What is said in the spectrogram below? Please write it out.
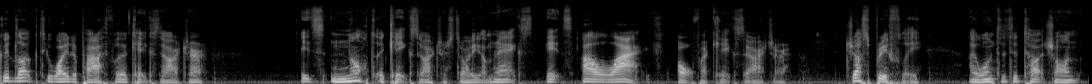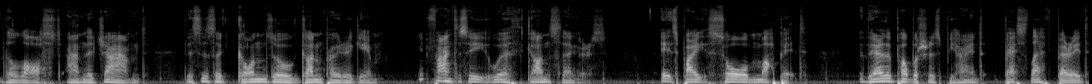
Good luck to Wider Path for the Kickstarter. It's not a Kickstarter story up next, it's a lack of a Kickstarter. Just briefly, I wanted to touch on The Lost and The Jammed. This is a gonzo gunpowder game, fantasy with gunslingers. It's by Soul Muppet. They're the publishers behind Best Left Buried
